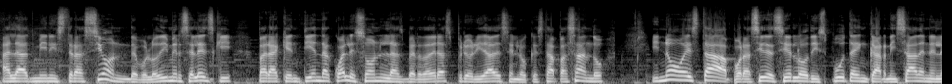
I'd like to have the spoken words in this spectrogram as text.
a la administración de Volodymyr Zelensky para que entienda cuáles son las verdaderas prioridades en lo que está pasando y no esta, por así decirlo, disputa encarnizada en el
